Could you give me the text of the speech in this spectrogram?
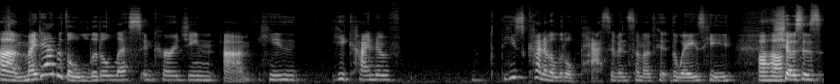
Um, my dad was a little less encouraging. Um, he he kind of he's kind of a little passive in some of hi the ways he Uh-huh. shows his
